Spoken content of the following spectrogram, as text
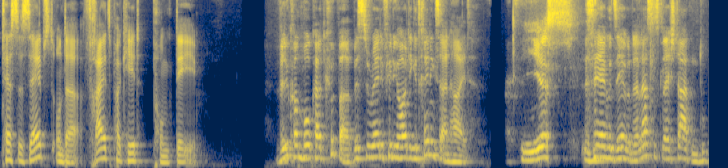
Test es selbst unter freiheitspaket.de. Willkommen Burkhard Küpper. Bist du ready für die heutige Trainingseinheit? Yes. Sehr gut, sehr gut. Dann lass uns gleich starten. Du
